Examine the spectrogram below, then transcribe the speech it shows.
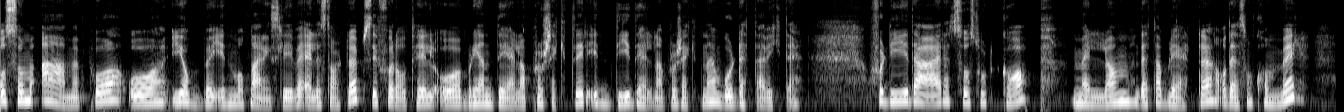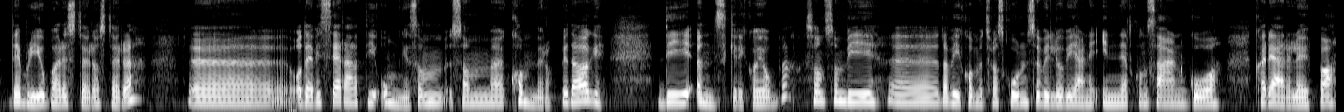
og som er med på å jobbe inn mot næringslivet eller startups i forhold til å bli en del av prosjekter i de delene av prosjektene hvor dette er viktig. Fordi det er et så stort gap mellom det etablerte og det som kommer. Det blir jo bare større og større. Uh, og det vi ser er at de unge som, som, kommer opp i dag, de ønsker ikke å jobbe. Sånn som vi, uh, da vi kom ut fra skolen, så ville jo vi gjerne inn i et konsern, gå karriereløypa.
